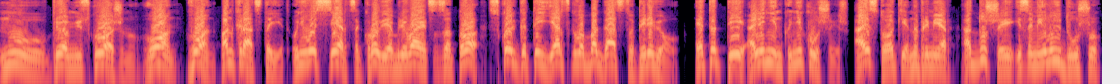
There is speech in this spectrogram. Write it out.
«Ну, прям не скважину. Вон, вон, Панкрат стоит. У него сердце кровью обливается за то, сколько ты ярского богатства перевел. Это ты оленинку не кушаешь, а истоки, например, от души и за милую душу.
